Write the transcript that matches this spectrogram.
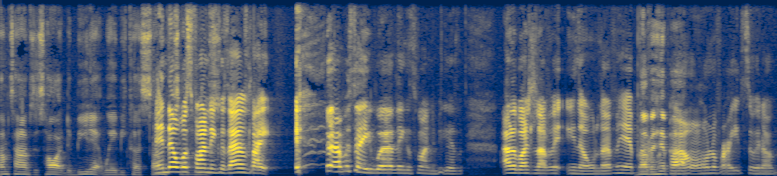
Sometimes it's hard to be that way because sometimes, And that was funny because I was like, I'm gonna tell you what I think is funny because I watch Love and you know Love and Hip Hop, Love and Hip Hop? on the right, so you um, know.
